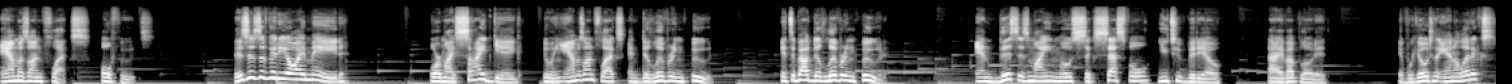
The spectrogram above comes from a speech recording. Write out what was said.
Amazon Flex Whole Foods. This is a video I made for my side gig doing Amazon Flex and delivering food. It's about delivering food. And this is my most successful YouTube video that I've uploaded. If we go to the analytics,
